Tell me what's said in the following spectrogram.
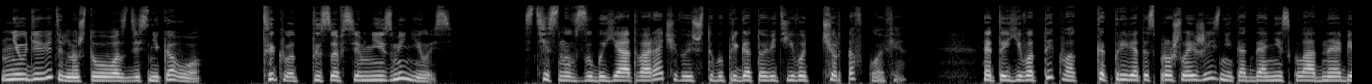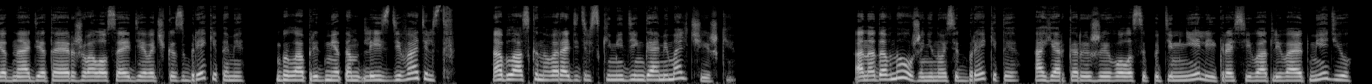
«Неудивительно, что у вас здесь никого. Тыква, ты совсем не изменилась». Стиснув зубы, я отворачиваюсь, чтобы приготовить его чертов кофе. Это его тыква, как привет из прошлой жизни, когда нескладная, бедно одетая рыжеволосая девочка с брекетами была предметом для издевательств, обласканного родительскими деньгами мальчишки. Она давно уже не носит брекеты, а ярко-рыжие волосы потемнели и красиво отливают медью,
